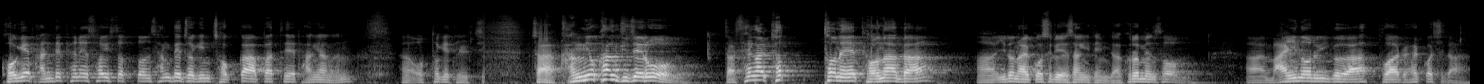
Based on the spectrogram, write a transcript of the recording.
거기에 반대편에 서 있었던 상대적인 저가 아파트의 방향은 어, 어떻게 될지. 자, 강력한 규제로 자, 생활 패턴의 변화가 아, 일어날 것으로 예상이 됩니다. 그러면서 아, 마이너리그가 부활을 할 것이다.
